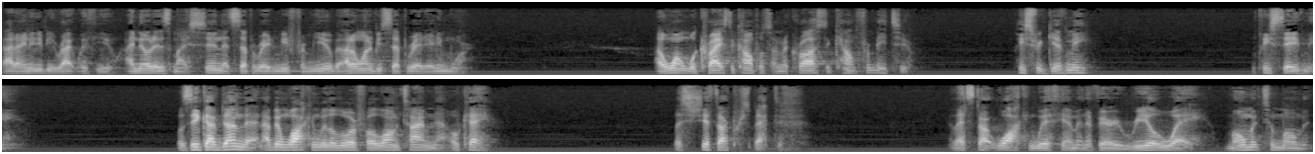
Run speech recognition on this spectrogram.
God, I need to be right with you. I know it is my sin that separated me from you, but I don't want to be separated anymore. I want what Christ accomplished on the cross to count for me too. Please forgive me. Please save me. Well, Zeke, I've done that. And I've been walking with the Lord for a long time now. Okay. Let's shift our perspective. And let's start walking with Him in a very real way, moment to moment,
